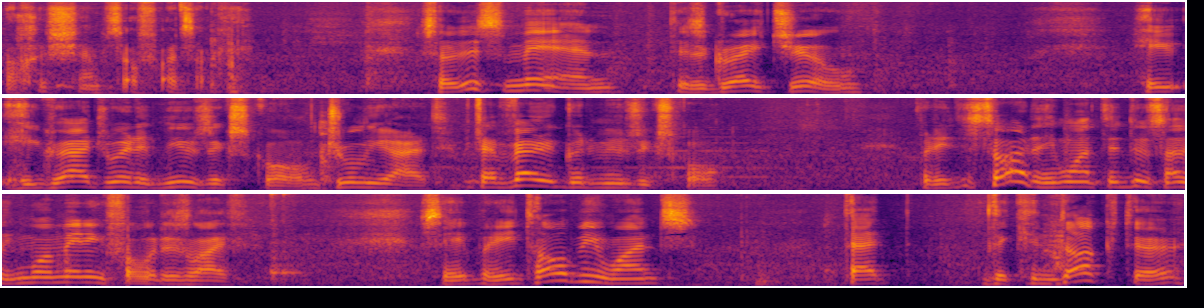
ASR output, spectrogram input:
Baruch Hashem, so far it's okay. So this man, this great Jew, he, he graduated music school, Juilliard, which is a very good music school. But he decided he wanted to do something more meaningful with his life. See, but he told me once that the conductor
